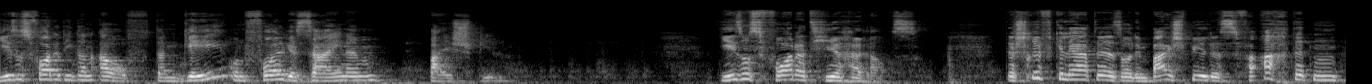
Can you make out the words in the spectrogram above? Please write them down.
Jesus fordert ihn dann auf, dann geh und folge seinem Beispiel. Jesus fordert hier heraus. Der Schriftgelehrte soll dem Beispiel des verachteten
